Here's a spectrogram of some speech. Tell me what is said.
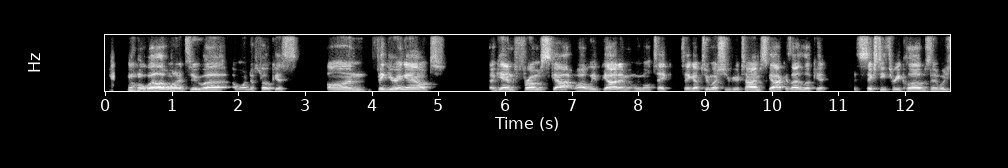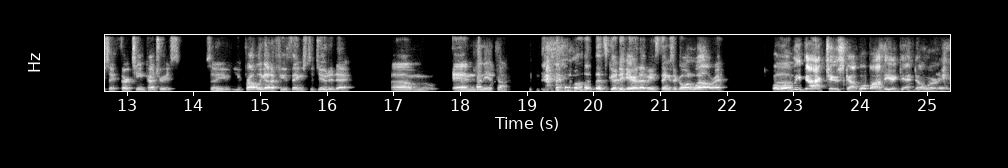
well, I wanted to uh, I wanted to focus on figuring out again from Scott while we've got him, and we won't take take up too much of your time, Scott, because I look at it's 63 clubs and would you say 13 countries. So mm-hmm. you you probably got a few things to do today, um, and plenty of time. that's good to hear. That means things are going well, right? Well, we'll um, be back too, Scott. We'll bother you again. Don't worry.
